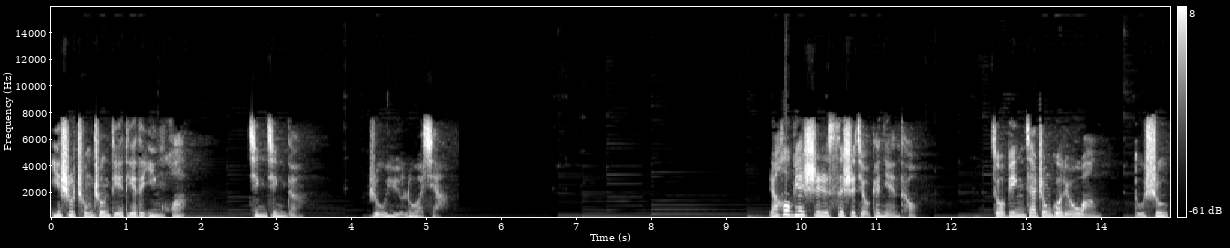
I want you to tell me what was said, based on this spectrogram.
一束重重叠叠的樱花，静静的如雨落下。然后便是四十九个年头，左兵在中国流亡、读书、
